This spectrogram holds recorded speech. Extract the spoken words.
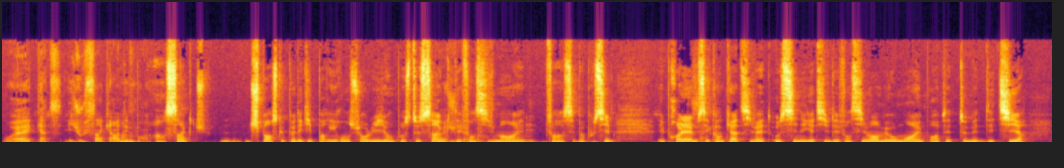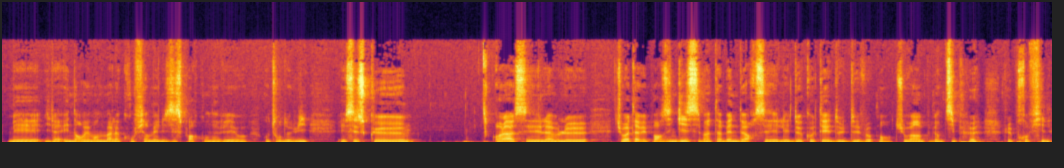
Ouais, 4. Il joue 5 à un des hein. En 5, tu- je pense que peu d'équipes parieront sur lui en poste 5 Ouais, je suis défensivement. Et Mm. enfin, c'est pas possible. Et le problème, C'est qu'en 4, il va être aussi négatif défensivement, mais au moins, il pourra peut-être te mettre des tirs. Mais il a énormément de mal à confirmer les espoirs qu'on avait au- autour de lui. Et c'est ce que. Mm. Voilà, c'est le. Tu vois, t'avais Porzingis, ben t'as Bender, c'est les deux côtés du développement. Tu vois un, petit peu le profil.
